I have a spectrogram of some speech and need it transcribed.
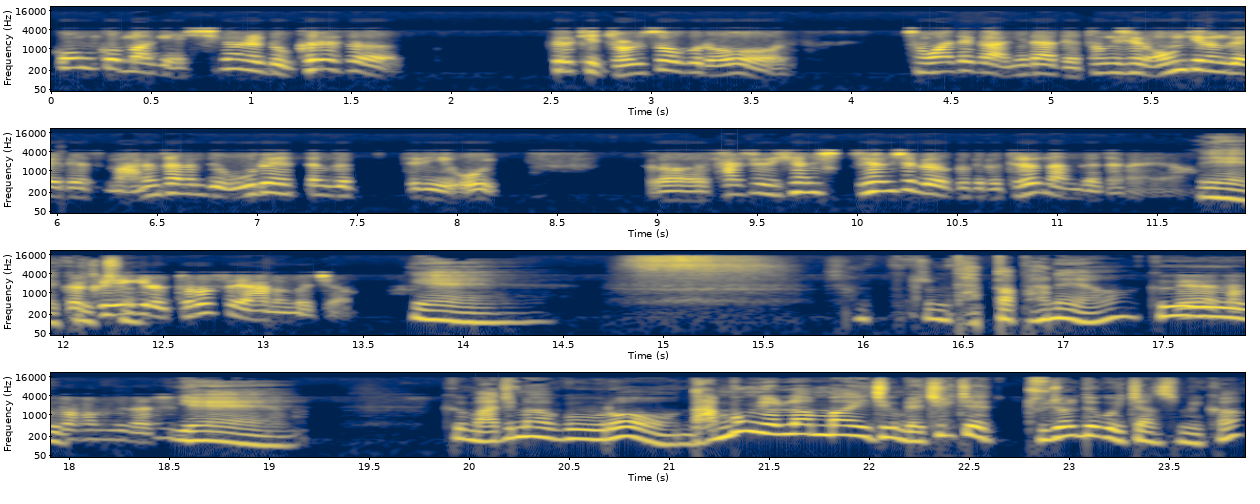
꼼꼼하게 시간을 두고 그래서 그렇게 졸속으로 청와대가 아니라 대통령실을 옮기는 거에 대해서 많은 사람들이 우려했던 것들이 오, 어, 사실 현, 현실로 그대로 드러난 거잖아요. 예, 그러니까 그 그렇죠. 얘기를 들었어야 하는 거죠. 예. 참, 좀 답답하네요. 그, 네, 답답합니다. 진짜. 예. 그 마지막으로 남북 열람망이 지금 며칠째 두절되고 있지 않습니까?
